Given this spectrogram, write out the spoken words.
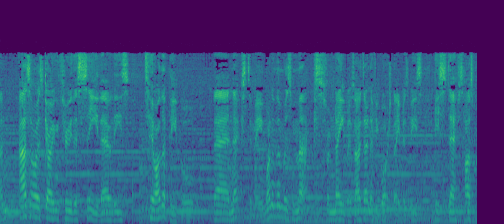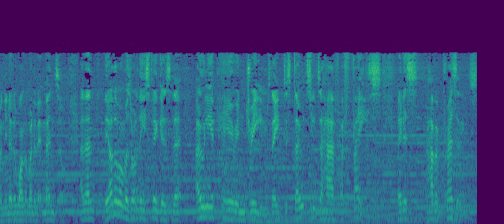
And as I was going through the sea, there were these two other people there next to me. One of them was Max from Neighbours. I don't know if you watch Neighbours, but he's, he's Steph's husband, you know, the one that went a bit mental. And then the other one was one of these figures that only appear in dreams. They just don't seem to have a face, they just have a presence.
